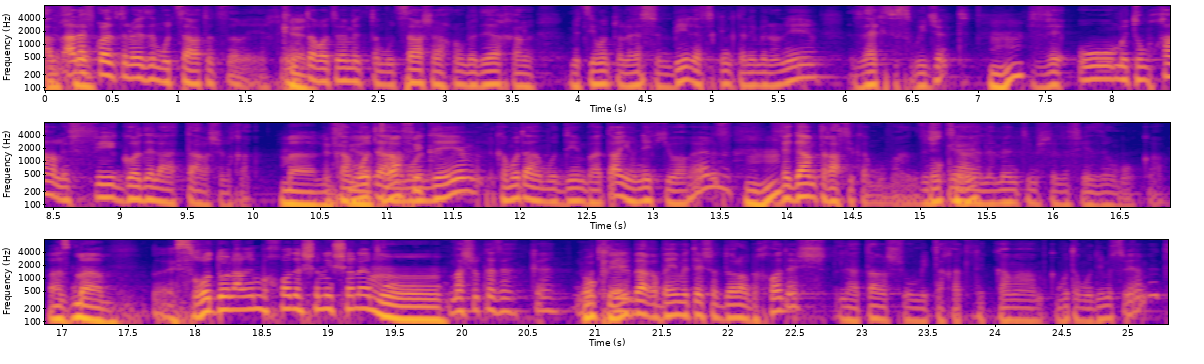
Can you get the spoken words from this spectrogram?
אז א' כל זה תלוי איזה מוצר אתה צריך. כן. אם אתה רוצה באמת את המוצר שאנחנו בדרך כלל מציעים אותו ל-SMB, לעסקים קטנים בינוניים, זה accessWidget, והוא מתומחר לפי גודל האתר שלך. מה, לפי כמות ה-traffic? העמודים, כמות העמודים באתר, Unique URLs, וגם traffic כמובן. זה שני אוקיי. האלמנטים שלפי זה הוא מורכב. אז מה, עשרות דולרים בחודש אני אשלם, או... משהו כזה, כן. אוקיי. מתחיל ב-49 דולר בחודש, לאתר שהוא מתחת לכמה, כמות עמודים מסוימת,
